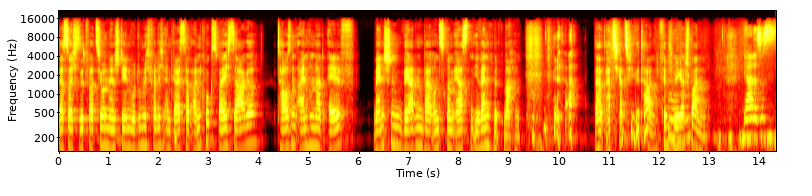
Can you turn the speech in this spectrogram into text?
dass solche Situationen entstehen, wo du mich völlig entgeistert anguckst, weil ich sage, 1111 Menschen werden bei unserem ersten Event mitmachen. Da hat sich ganz viel getan. Finde ich mega spannend. Ja, das ist,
